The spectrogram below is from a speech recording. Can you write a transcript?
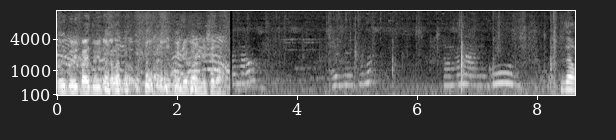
দুই দুই পাই দুই টাকা ভিডিও করার নিষেধ যাও।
